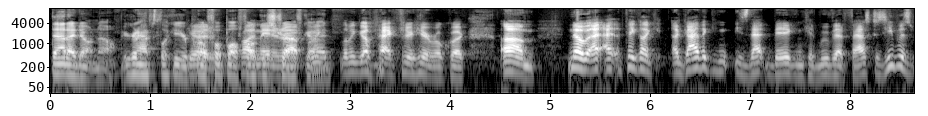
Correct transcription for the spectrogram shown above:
That I don't know. You're gonna have to look at your Pro Football Probably Focus draft up. Let me- guide. Let me, go back through here real quick. Um, no, but I, I think like a guy that can, is that big and can move that fast because he was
